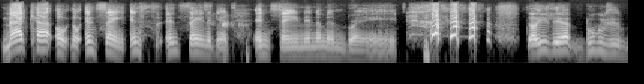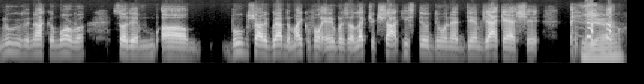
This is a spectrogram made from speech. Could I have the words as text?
Madcap. Oh no, insane, In- insane again, insane in the membrane. so he's there. Boogs is News and Nakamura. So then um, Boogs tried to grab the microphone, and it was electric shock. He's still doing that damn jackass shit. Yeah.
